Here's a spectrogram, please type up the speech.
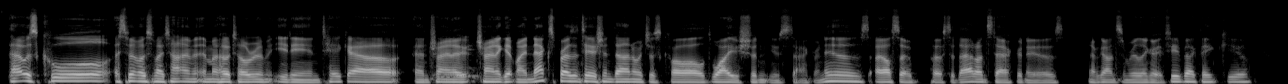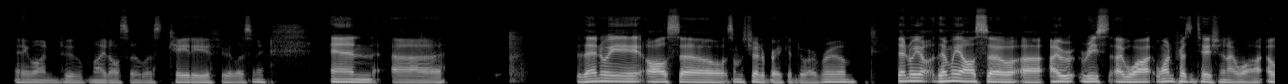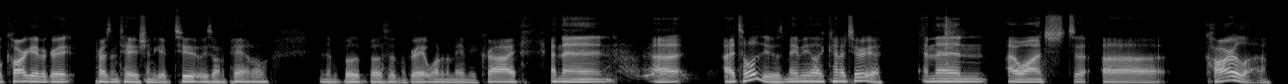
that was cool. I spent most of my time in my hotel room eating takeout and trying to trying to get my next presentation done, which is called "Why You Shouldn't Use Stacker News." I also posted that on Stacker News, and I've gotten some really great feedback. Thank you, anyone who might also list Katie if you're listening. And uh, then we also someone's trying to break into our room. Then we then we also uh, I re- I wa- one presentation I want. Oh, Car gave a great presentation. He gave two. He was on a panel, and then both both of them great. One of them made me cry, and then uh, I told you it was made me like kind of teary eyed. And then I watched uh, Clara,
